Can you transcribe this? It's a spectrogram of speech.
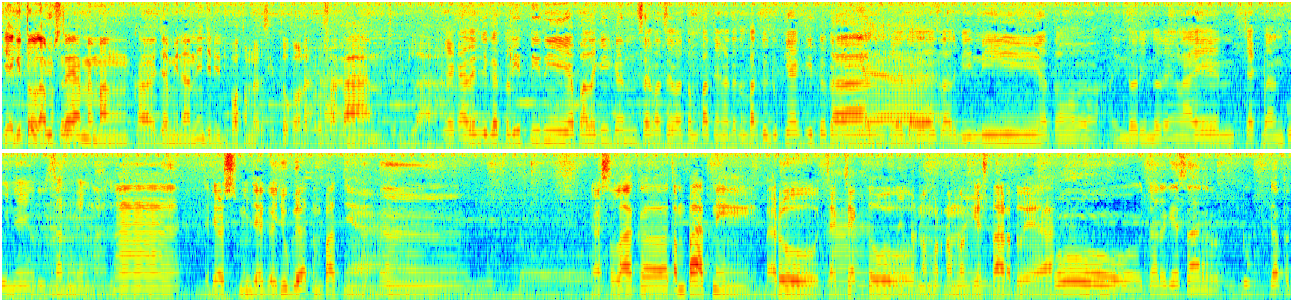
ya gitulah maksudnya memang kejaminannya jadi dipotong dari situ kalau ada kerusakan bisa dibilang ya kalian juga teliti nih, apalagi kan sewa-sewa tempat yang ada tempat duduknya gitu kan. Ya. Kayak Balai Sarbini atau indoor-indoor yang lain, cek bangkunya yang rusak Hmm. yang mana. jadi harus menjaga juga tempatnya gitu. Nah setelah ke tempat nih baru cek-cek tuh nomor-nomor gestar tuh ya. Oh, cara geser dapat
